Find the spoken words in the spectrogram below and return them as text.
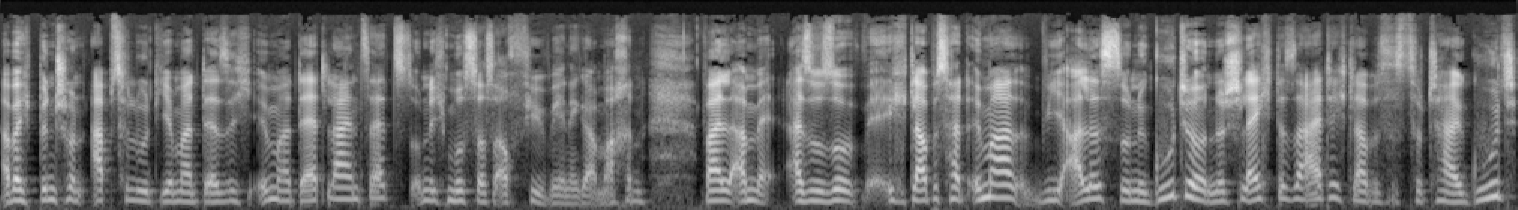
aber ich bin schon absolut jemand, der sich immer Deadlines setzt und ich muss das auch viel weniger machen, weil am, also so, ich glaube, es hat immer wie alles so eine gute und eine schlechte Seite. Ich glaube, es ist total gut,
